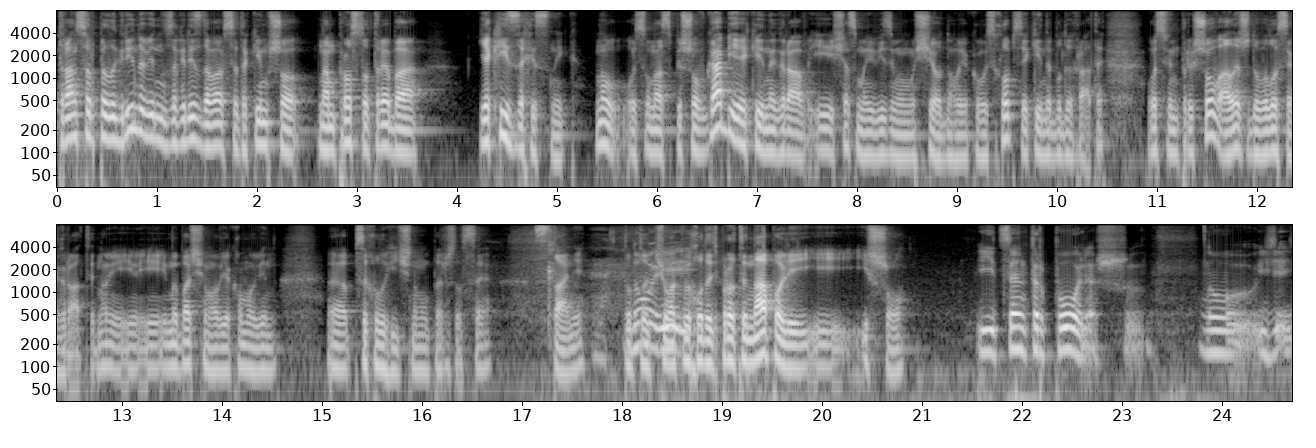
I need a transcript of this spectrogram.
трансфер Пелегріно, він взагалі здавався таким, що нам просто треба якийсь захисник. Ну, ось у нас пішов Габі, який не грав, і зараз ми візьмемо ще одного якогось хлопця, який не буде грати. Ось він прийшов, але ж довелося грати. Ну і і, і ми бачимо, в якому він е, психологічному, перш за все, стані. Тобто, ну, чувак і... виходить проти Наполі, і і що? І центр поля ж. Ну, я,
